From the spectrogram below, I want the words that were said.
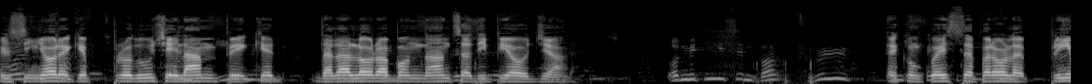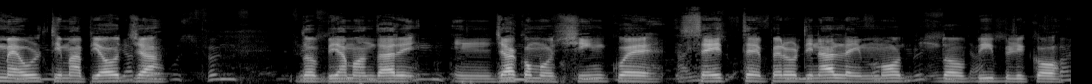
Il Signore che produce i lampi che darà loro abbondanza di pioggia. E con queste parole prima e ultima pioggia dobbiamo andare in Giacomo 5, 7 per ordinarle in modo biblico.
